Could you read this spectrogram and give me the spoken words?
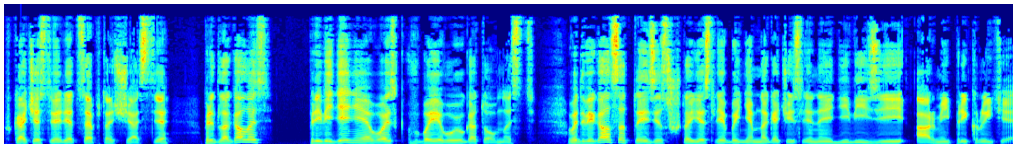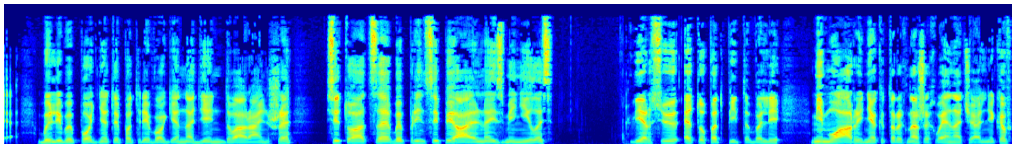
В качестве рецепта счастья предлагалось приведение войск в боевую готовность. Выдвигался тезис, что если бы не многочисленные дивизии армий прикрытия были бы подняты по тревоге на день-два раньше, ситуация бы принципиально изменилась. Версию эту подпитывали мемуары некоторых наших военачальников,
